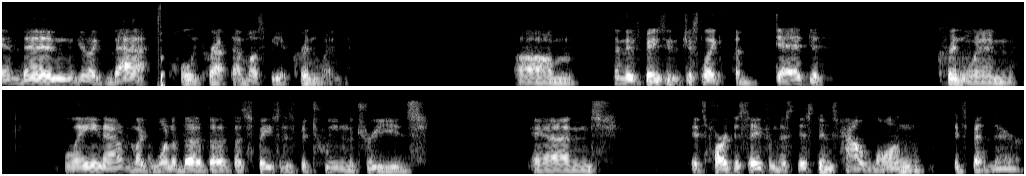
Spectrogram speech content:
And then you're like, that, holy crap, that must be a Crinwin. Um, and there's basically just like a dead Crinwin laying out in like one of the, the the spaces between the trees. And it's hard to say from this distance how long it's been there,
